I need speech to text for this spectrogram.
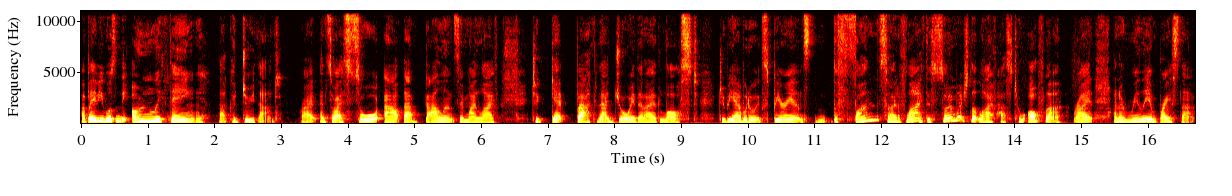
a baby wasn't the only thing that could do that, right? And so I sought out that balance in my life to get back that joy that I had lost, to be able to experience the fun side of life. There's so much that life has to offer, right? And I really embrace that.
